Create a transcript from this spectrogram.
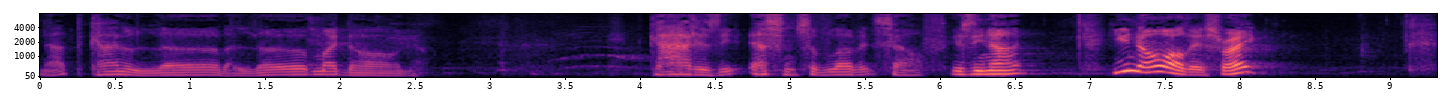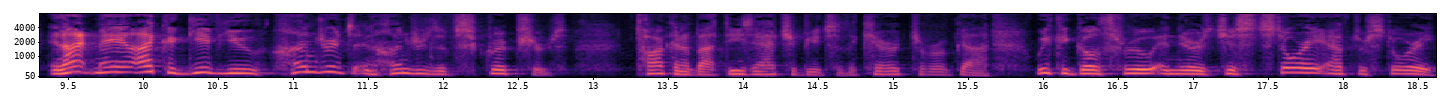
Not the kind of love, I love my dog. God is the essence of love itself, is He not? You know all this, right? And I, man, I could give you hundreds and hundreds of scriptures talking about these attributes of the character of God. We could go through, and there's just story after story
